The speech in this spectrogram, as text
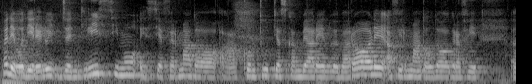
Poi devo dire, lui gentilissimo e si è fermato a- con tutti a scambiare due parole, ha firmato autografi eh,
